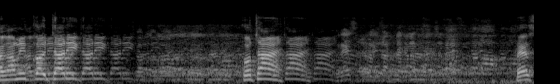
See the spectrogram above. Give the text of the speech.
আগামী কয় তারিখ? কোথায়? প্রেস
